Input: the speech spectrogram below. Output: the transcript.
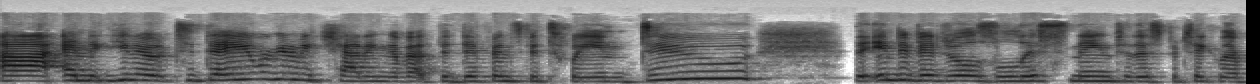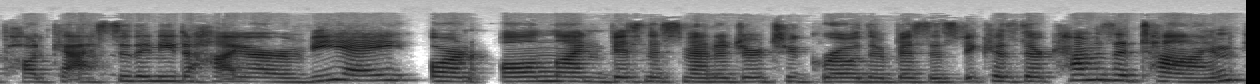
Uh, and, you know, today we're going to be chatting about the difference between do the individuals listening to this particular podcast do they need to hire a VA or an online business manager to grow their business? Because there comes a time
